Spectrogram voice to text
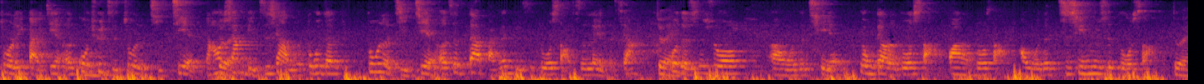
做了一百件，而过去只做了几件，然后相比之下我多的多了几件，而这大百分比是多少之类的这样。对，或者是说，呃，我的钱用掉了多少，花了多少，啊，我的执行率是多少？对。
